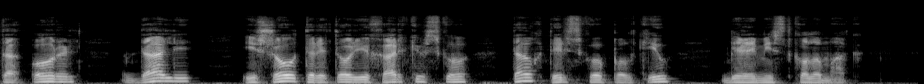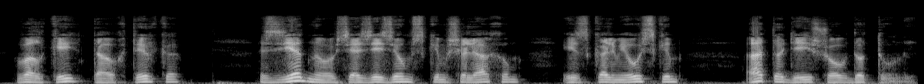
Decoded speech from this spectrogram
та Орель, далі ішов територію Харківського та Охтирського полків біля міст Коломак. Валки та Охтирка з'єднувався з Ізюмським шляхом із Кальміуським, а тоді йшов до Тули.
